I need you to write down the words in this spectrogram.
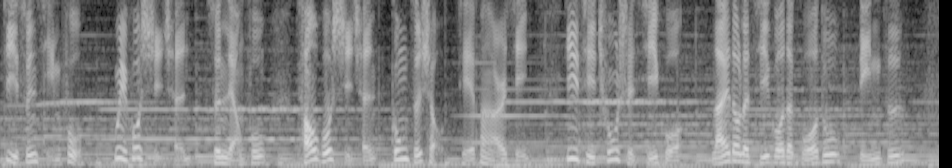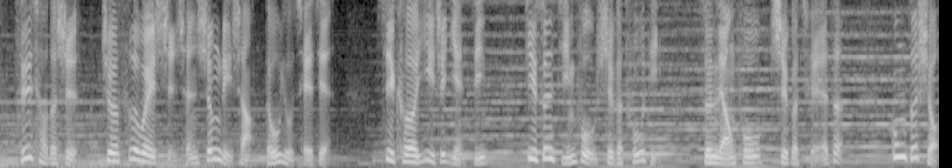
季孙行父。魏国使臣孙良夫、曹国使臣公子守结伴而行，一起出使齐国，来到了齐国的国都临淄。奇巧的是，这四位使臣生理上都有缺陷：细客一只眼睛，季孙行父是个秃顶，孙良夫是个瘸子，公子守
